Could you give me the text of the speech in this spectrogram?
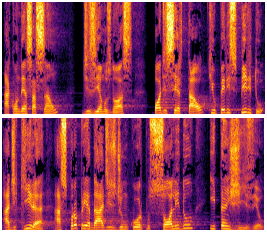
A condensação, dizíamos nós, pode ser tal que o perispírito adquira as propriedades de um corpo sólido e tangível.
